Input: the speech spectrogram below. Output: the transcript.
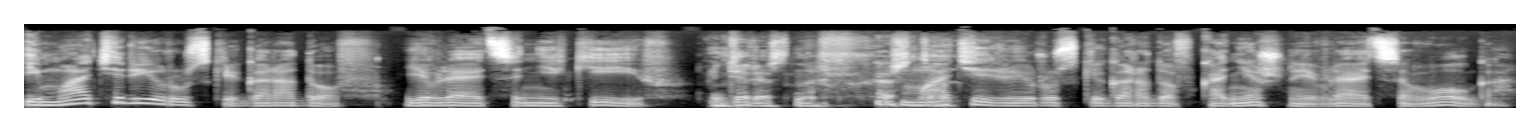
И матерью русских городов является не Киев, Интересно. А? Матерью русских городов, конечно, является Волга.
